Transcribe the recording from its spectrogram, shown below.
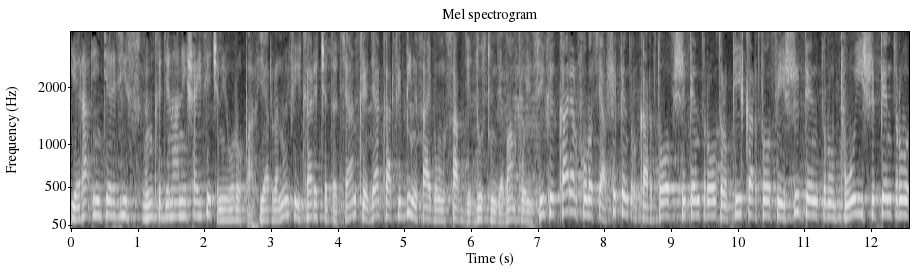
era interzis încă din anii 60 în Europa, iar la noi fiecare cetățean credea că ar fi bine să aibă un sac de dust undeva în polițică care îl folosea și pentru cartofi, și pentru tropii cartofii, și pentru pui, și pentru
